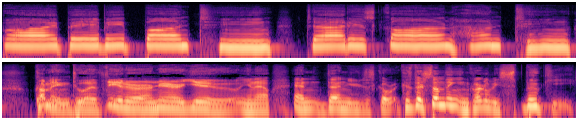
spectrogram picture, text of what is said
"Bye, baby bunting." Daddy's gone hunting, coming to a theater near you, you know, and then you just go because there's something incredibly spooky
